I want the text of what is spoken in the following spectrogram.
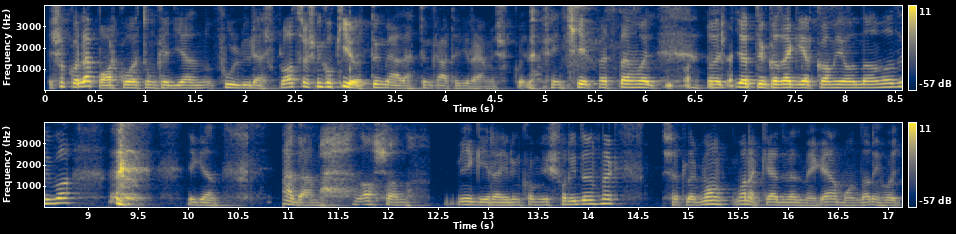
és akkor leparkoltunk egy ilyen full üres placra, és mikor kijöttünk, mellettünk állt egy rám, és akkor lefényképeztem, hogy, hogy jöttünk az egér kamionnal moziba. Igen. Ádám, lassan végére érünk a műsoridőnknek. Esetleg van, van-e kedved még elmondani, hogy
